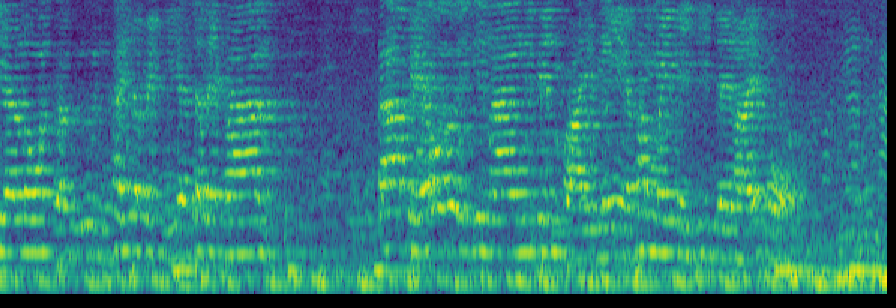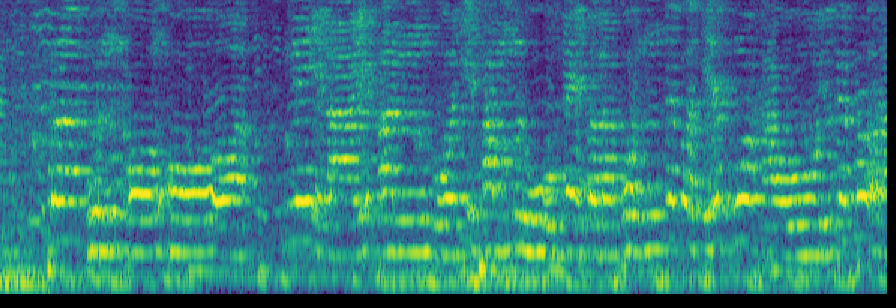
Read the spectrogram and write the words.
ียเดียโนนสะอื่นใครจะไปเกลียจะไปคานตาแป๋วเอ้ยอีนางเป็นฝ่ายเมย์ถ้าไม่ไม่คิดใจหลายโอพระคุณของโอนี่หลายพันบัวที่ทำลูกแต่ละคนจะก็เจ็บหัวเข่าอยู่แค่เท่าไร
